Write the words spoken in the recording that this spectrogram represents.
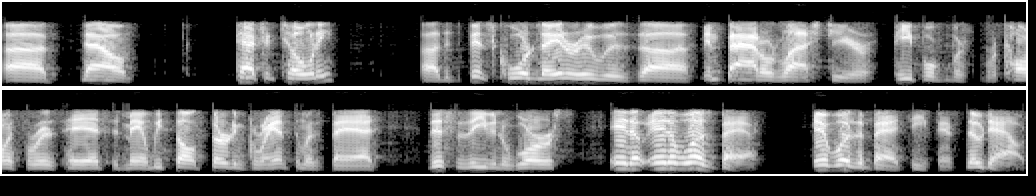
Uh, now, Patrick Toney, uh, the defense coordinator who was uh, embattled last year. People were, were calling for his head. Said, "Man, we thought third and Grantham was bad. This is even worse." And it, and it was bad. It was a bad defense, no doubt.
